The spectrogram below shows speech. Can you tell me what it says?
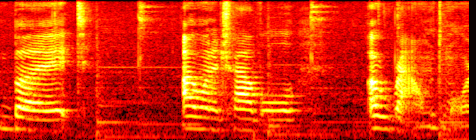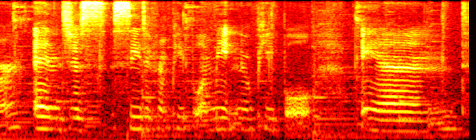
but I want to travel around more and just see different people and meet new people. And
